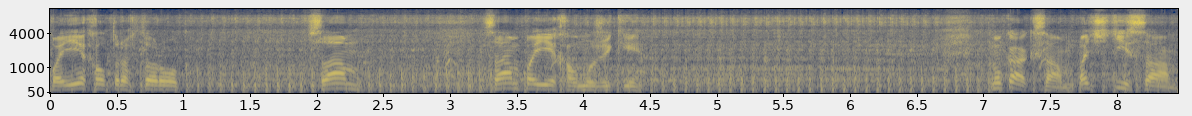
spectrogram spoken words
поехал тракторок. Сам, сам поехал, мужики. Ну как сам? Почти сам.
